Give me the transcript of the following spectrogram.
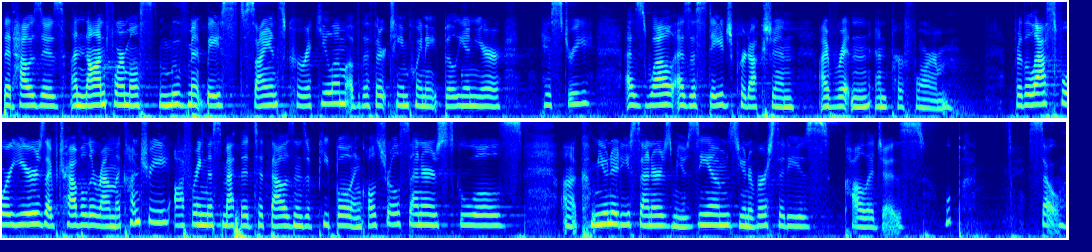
that houses a non formal movement based science curriculum of the 13.8 billion year history, as well as a stage production I've written and perform. For the last four years, I've traveled around the country offering this method to thousands of people in cultural centers, schools, uh, community centers, museums, universities, colleges. Whoop. So,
